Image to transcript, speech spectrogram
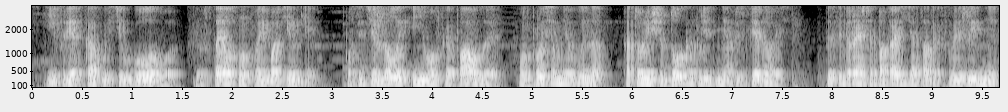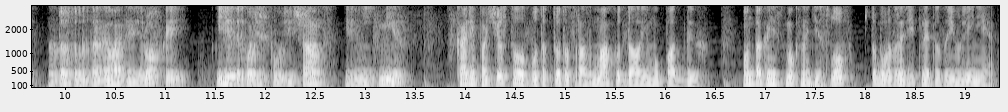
Стив резко опустил голову и уставился на свои ботинки. После тяжелой и неловкой паузы он бросил мне вызов, который еще долго будет меня преследовать. Ты собираешься потратить остаток своей жизни на то, чтобы торговать газировкой, или ты хочешь получить шанс изменить мир? Скали почувствовал, будто кто-то с размаху дал ему поддых. Он так и не смог найти слов, чтобы возразить на это заявление.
